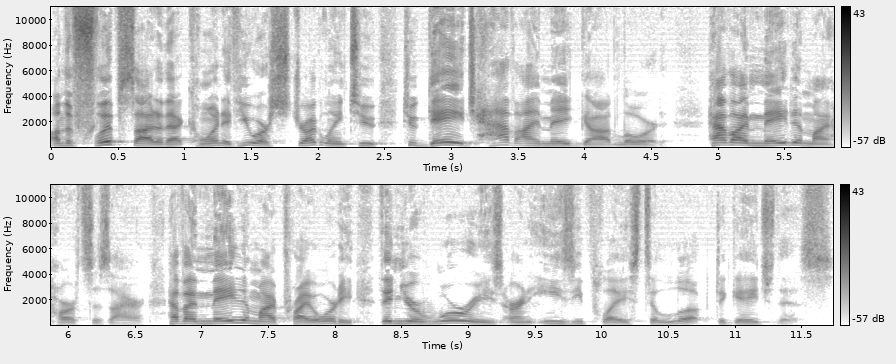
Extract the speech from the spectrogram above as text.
On the flip side of that coin, if you are struggling to, to gauge, have I made God Lord? Have I made him my heart's desire? Have I made him my priority? Then your worries are an easy place to look to gauge this.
